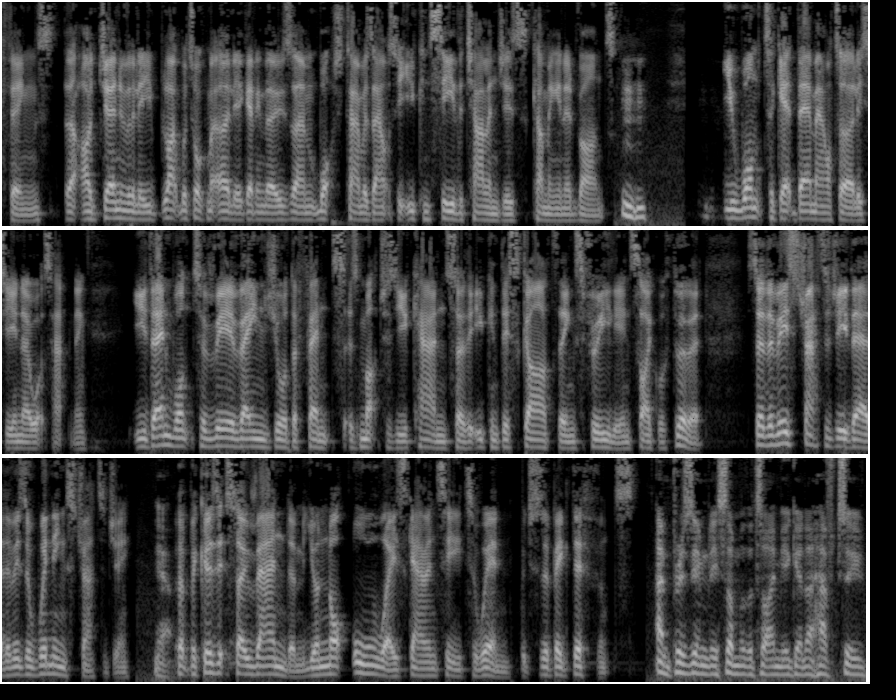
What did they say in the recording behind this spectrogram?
things that are generally, like we're talking about earlier, getting those um, watchtowers out so you can see the challenges coming in advance. Mhm. You want to get them out early so you know what's happening. You then want to rearrange your defense as much as you can so that you can discard things freely and cycle through it. So there is strategy there. There is a winning strategy. Yeah. But because it's so random, you're not always guaranteed to win, which is a big difference. And presumably, some of the time you're going to have to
